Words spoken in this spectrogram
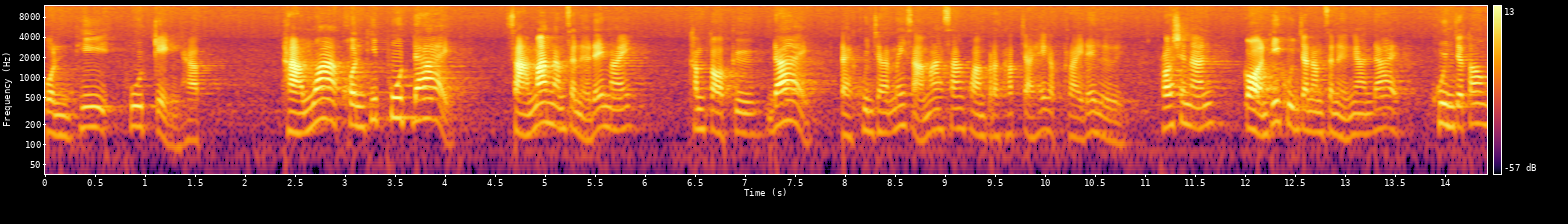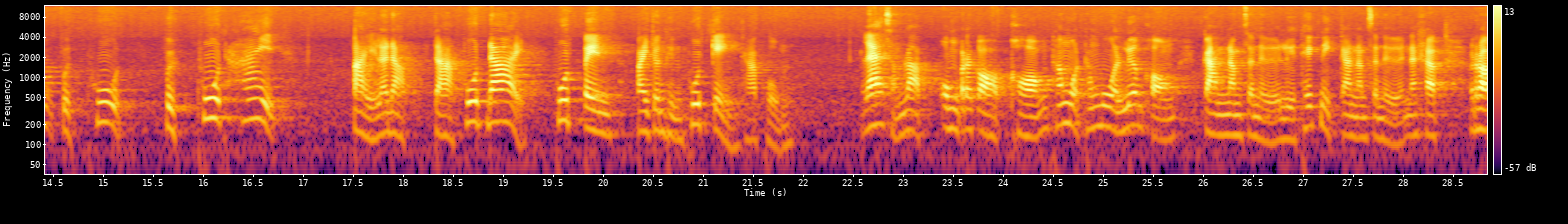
คนที่พูดเก่งครับ ถามว่าคนที่พูดได้สามารถนำเสนอได้ไหมคำตอบคือได้ แต่คุณจะไม่สามารถสร้างความประทับใจให้กับใครได้เลย เพราะฉะนั้นก่อนที่คุณจะนำเสนองานได้ คุณจะต้องฝึกพูด ฝึกพูดให้ไต่ระดับจากพูดได้ พูดเป็นไปจนถึงพูดเก่งครับผม และสำหรับองค์ประกอบของทั้งหมดทั้งมวลเรื่องของการนำเสนอหรือเทคนิคการนำเสนอนะครับ เรา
